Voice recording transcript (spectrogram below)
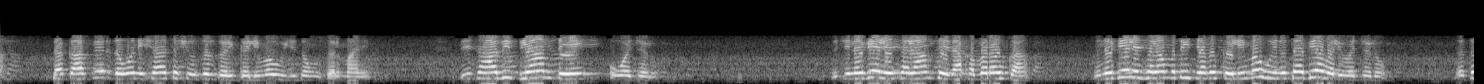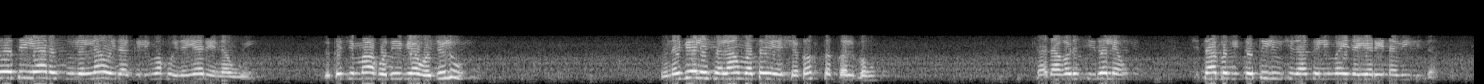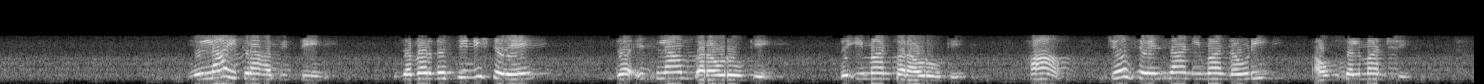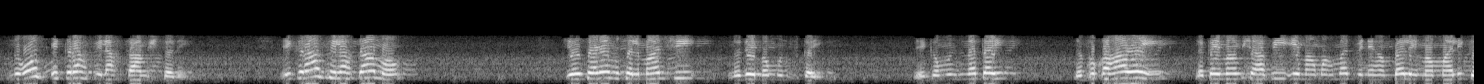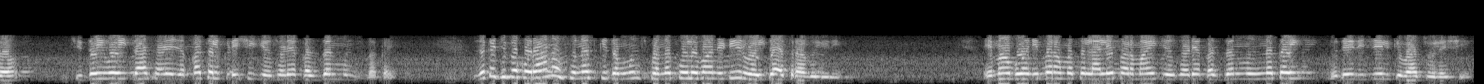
دا کافر د ونی شاته شو زر زر کلمه وی چې مسلمانې دي صحابي بیا هم دی وجلو چې نبی علی السلام ته دا خبر او کا نو نبی علی السلام ته چې هغه کلمه وی نو تا بیا ولې وجلو نو ته ته یا رسول الله وی دا کلمه خو دې یې نه وی ځکه چې ما خو دې بیا وجلو نو نبی علی السلام ته یې شققت قلبه دا دا غړي سیره له چې تا پکې کتلی چې دا کلمه یې د یری نه ویلې ده نو لا اکراه فی الدین زبردستی نشته ده د اسلام پر اورو کې د ایمان پر اورو کې ها جو سه انسان ایمان وروړي او مسلمان شي نو اوس اکراه فی الاحکام شته ده اکراه فی الاحکام یو سره مسلمان شي نو دې بمونځ کوي دې کوم نه کوي د فقها وایي لکه امام شافعي امام احمد بن حنبل امام مالک چې دوی وایي دا سړی د قتل کړي شي چې سړی قصدن مونږ نه کوي ځکه چې په قران او سنت کې د مونږ په نقول باندې ډیر وایدات راغلي دي امام ابو حنیفه رحمۃ اللہ علیہ فرمایي چې سړی قصدن مونږ نه کوي نو دې د جیل کې واچول شي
